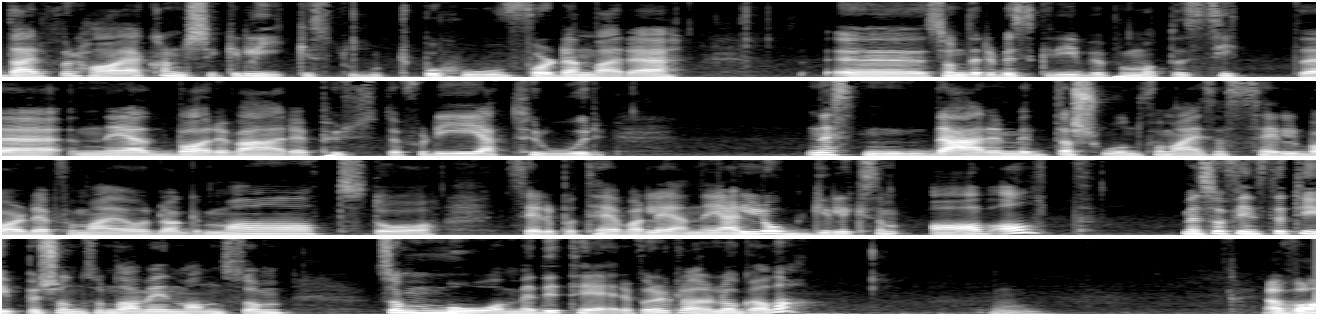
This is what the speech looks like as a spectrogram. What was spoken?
Derfor har jeg kanskje ikke like stort behov for den derre eh, Som dere beskriver, på en måte sitte ned, bare være, puste. Fordi jeg tror nesten det er en meditasjon for meg i seg selv. Bare det for meg å lage mat, stå se det på TV alene. Jeg logger liksom av alt. Men så fins det typer sånn som da min mann som, som må meditere for å klare å logge av, da. Mm. Ja, hva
